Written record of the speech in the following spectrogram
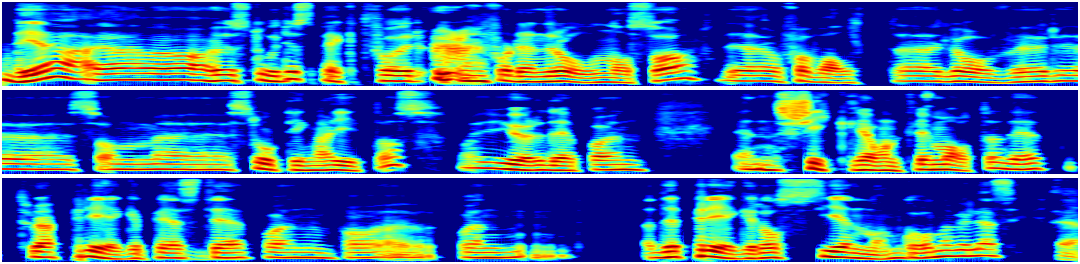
Det er, jeg har stor respekt for, for, den rollen også, det å forvalte lover eh, som eh, Stortinget har gitt oss, og gjøre det på en, en skikkelig, ordentlig måte. Det tror jeg preger PST på en, på, på en det preger oss gjennomgående, vil jeg si. Ja.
